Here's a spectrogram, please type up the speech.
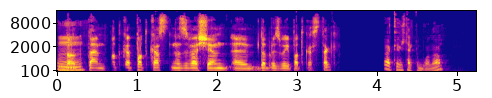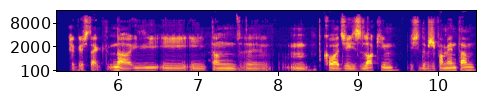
Bo mm. ten podca podcast nazywa się e, Dobry Zły Podcast, tak? Jakoś tak to było, no. Jakoś tak. No i, i, i on y, kołodziej z Lokim, jeśli dobrze pamiętam,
